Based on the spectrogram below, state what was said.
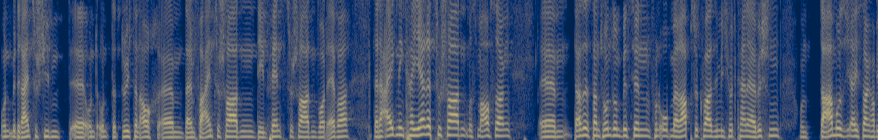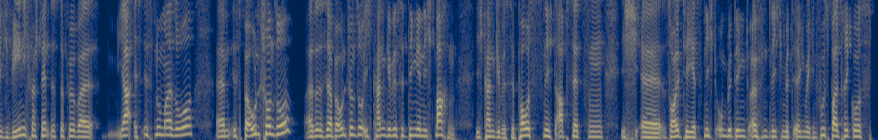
und mit reinzuschieben äh, und, und dadurch dann auch ähm, deinem Verein zu schaden, den Fans zu schaden, whatever, deiner eigenen Karriere zu schaden, muss man auch sagen, ähm, das ist dann schon so ein bisschen von oben herab, so quasi, mich wird keiner erwischen. Und da muss ich ehrlich sagen, habe ich wenig Verständnis dafür, weil ja, es ist nun mal so, ähm, ist bei uns schon so, also ist ja bei uns schon so, ich kann gewisse Dinge nicht machen. Ich kann gewisse Posts nicht absetzen. Ich äh, sollte jetzt nicht unbedingt öffentlich mit irgendwelchen Fußballtrikots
